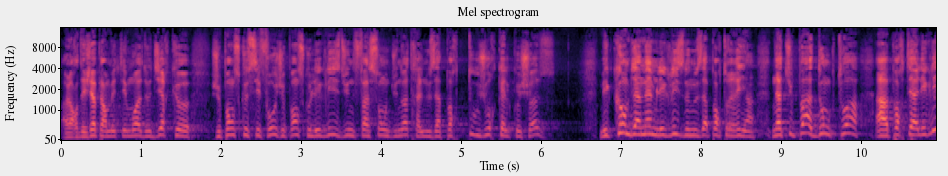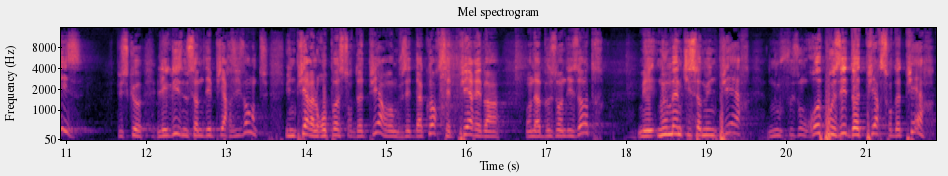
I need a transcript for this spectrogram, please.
Alors déjà, permettez-moi de dire que je pense que c'est faux. Je pense que l'Église, d'une façon ou d'une autre, elle nous apporte toujours quelque chose. Mais quand bien même l'Église ne nous apporterait rien, n'as-tu pas donc toi à apporter à l'Église? Puisque l'Église, nous sommes des pierres vivantes. Une pierre, elle repose sur d'autres pierres. Donc vous êtes d'accord Cette pierre, eh ben, on a besoin des autres. Mais nous-mêmes qui sommes une pierre, nous faisons reposer d'autres pierres sur d'autres pierres.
